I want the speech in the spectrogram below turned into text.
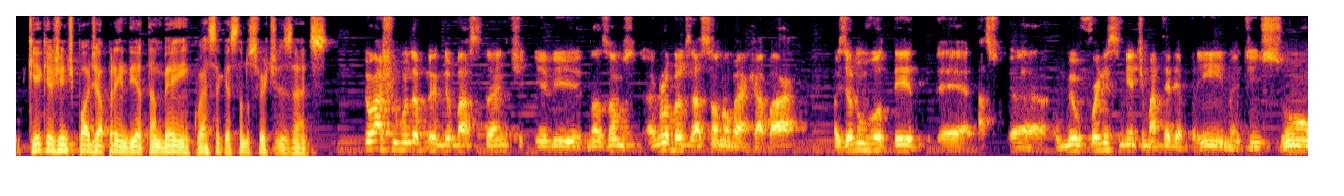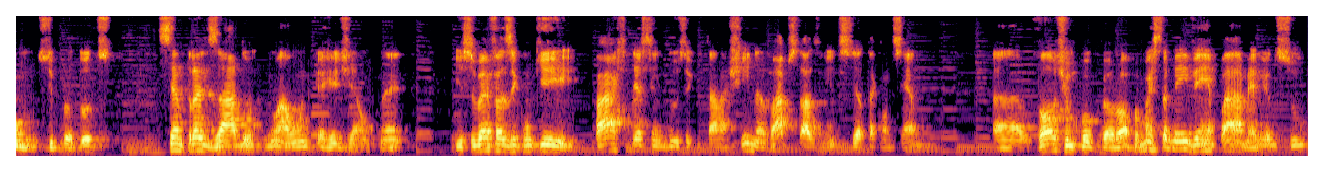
O que, que a gente pode aprender também com essa questão dos fertilizantes? Eu acho que o mundo aprendeu bastante. Ele, nós vamos, a globalização não vai acabar, mas eu não vou ter é, a, o meu fornecimento de matéria-prima, de insumos, de produtos centralizado numa única região, né? Isso vai fazer com que parte dessa indústria que está na China vá para os Estados Unidos, isso já está acontecendo, uh, volte um pouco para a Europa, mas também venha para a América do Sul.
